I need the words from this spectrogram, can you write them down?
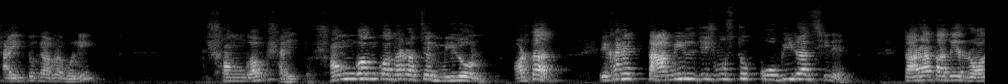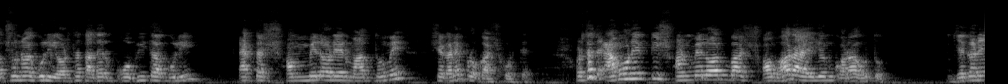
সাহিত্যকে আমরা বলি সঙ্গম সাহিত্য। সঙ্গম কথাটা হচ্ছে মিলন। অর্থাৎ এখানে তামিল যে সমস্ত কবিরা ছিলেন, তারা তাদের রচনাগুলি, অর্থাৎ তাদের কবিতাগুলি একটা সম্মেলনের মাধ্যমে সেখানে প্রকাশ করতেন। অর্থাৎ এমন একটি সম্মেলন বা সভার আয়োজন করা হতো, যেখানে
